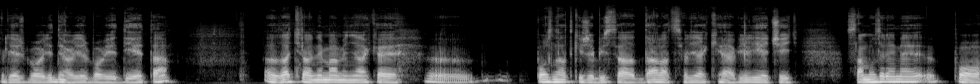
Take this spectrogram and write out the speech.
liečbou, jedného liečbou je dieta. Zatiaľ nemáme nejaké e, poznatky, že by sa dala celiakia vyliečiť. Samozrejme, po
